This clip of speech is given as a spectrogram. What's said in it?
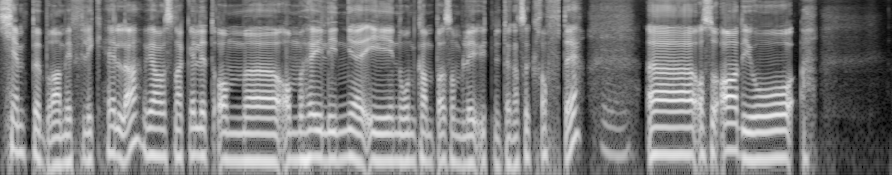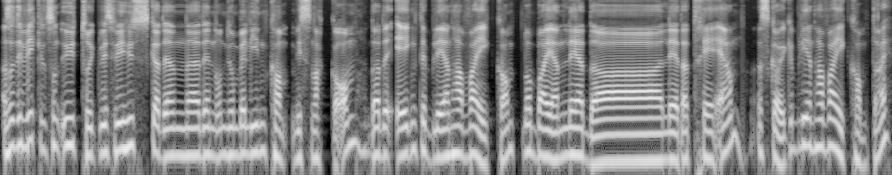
kjempebra med Flick heller. Vi har jo snakka litt om, uh, om høy linje i noen kamper som ble utnytta ganske kraftig. Eh, og så er det jo Altså Det virker litt sånn uttrykk, hvis vi husker den, eh, den Union Berlin-kampen vi snakka om, da det egentlig ble en Hawaii-kamp når Bayern leder, leder 3-1. Det skal jo ikke bli en Hawaii-kamp der.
